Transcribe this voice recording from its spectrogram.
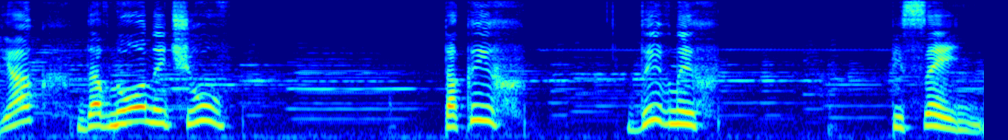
як давно не чув таких дивних пісень.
